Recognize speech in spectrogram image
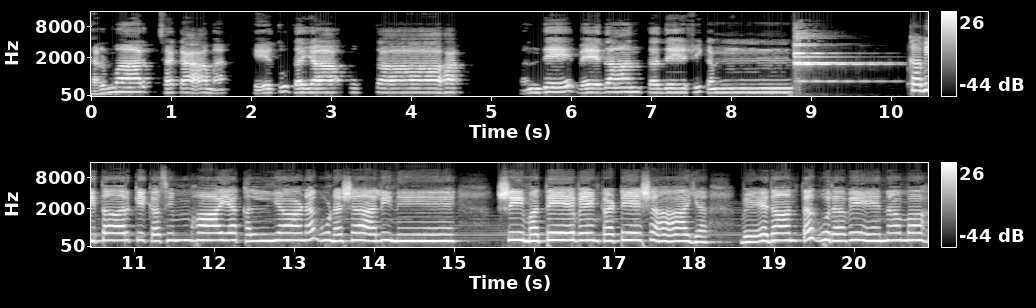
धर्मार्थकाम हेतुतया उक्ताः। वन्दे वेदान्तदेशिकम्। कवितार्किकसिंहाय कल्याणगुणशालिने श्रीमते वेङ्कटेशाय वेदान्तगुरवे नमः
